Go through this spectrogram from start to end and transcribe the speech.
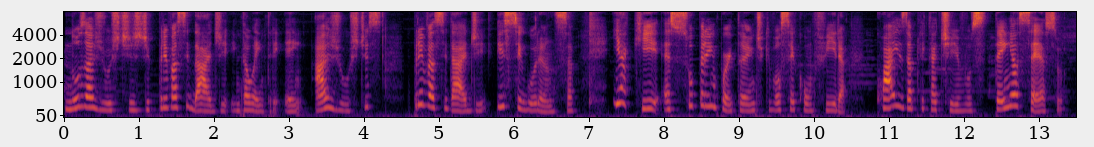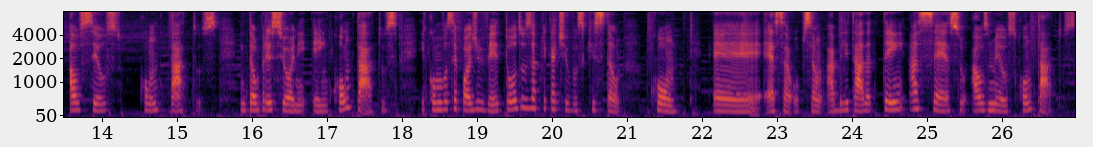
nos ajustes de privacidade. Então, entre em Ajustes, Privacidade e Segurança. E aqui é super importante que você confira quais aplicativos têm acesso aos seus contatos. Então pressione em contatos e como você pode ver, todos os aplicativos que estão com é, essa opção habilitada têm acesso aos meus contatos.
